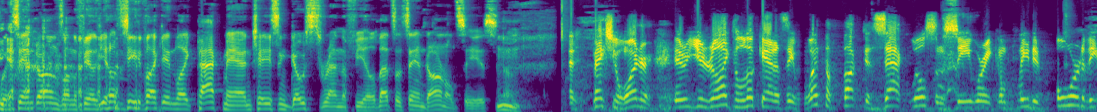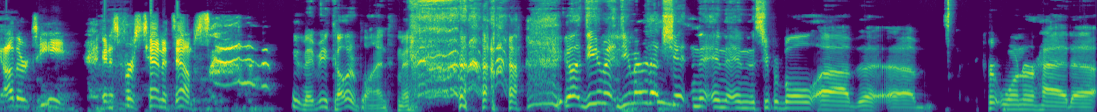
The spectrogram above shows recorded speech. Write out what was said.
when yeah. Sam Darnold's on the field. You don't see fucking like Pac Man chasing ghosts around the field. That's what Sam Darnold sees. So. Mm. It makes you wonder. You'd like to look at it and say, what the fuck did Zach Wilson see where he completed four to the other team in his first 10 attempts? Maybe colorblind. you know, do you do you remember that shit in the in the, in the Super Bowl? Uh, the uh, Kurt Warner had uh,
